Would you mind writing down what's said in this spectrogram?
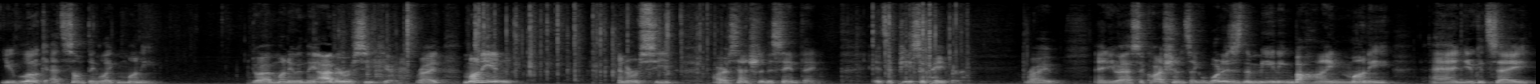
You look at something like money do I have money with me? I have a receipt here, right? Money and, and a receipt are essentially the same thing. It's a piece of paper, right? And you ask the question, it's like, what is the meaning behind money? And you could say,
